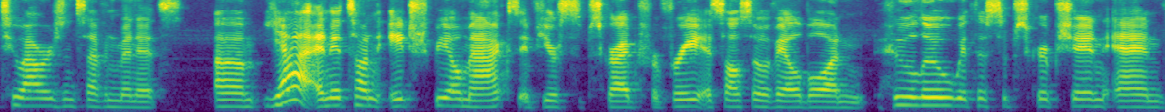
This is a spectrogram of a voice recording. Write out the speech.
two hours and seven minutes. Um, yeah, and it's on HBO Max if you're subscribed for free. It's also available on Hulu with a subscription and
